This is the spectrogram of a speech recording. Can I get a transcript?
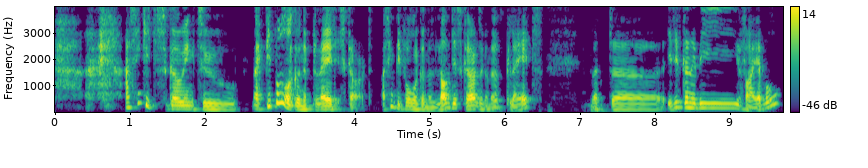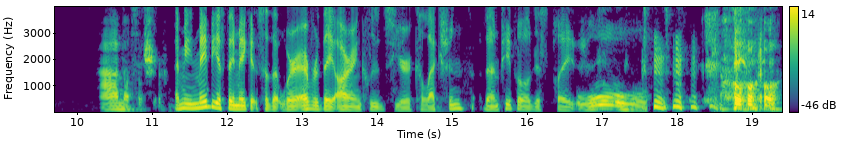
I think it's going to like people are going to play this card. I think people are going to love this card. They're going to play it, but uh, is it going to be viable? I'm not so sure. I mean, maybe if they make it so that wherever they are includes your collection, then people will just play. Ooh. oh.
